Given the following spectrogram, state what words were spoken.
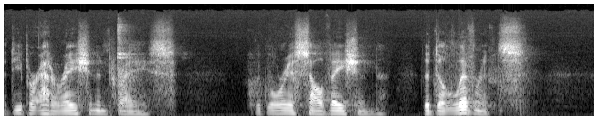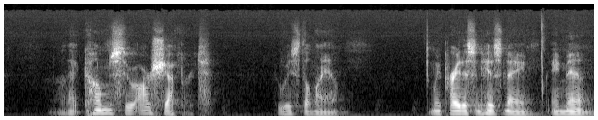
a deeper adoration and praise, the glorious salvation, the deliverance that comes through our shepherd, who is the Lamb. We pray this in his name. Amen.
